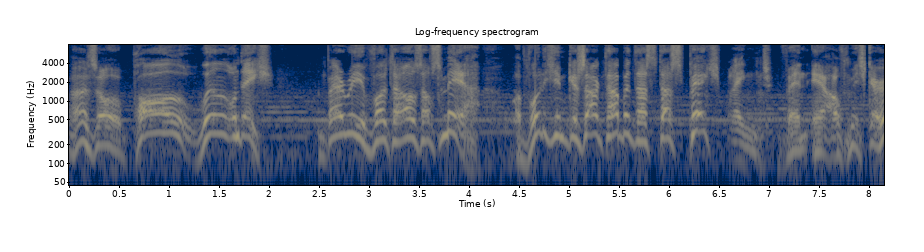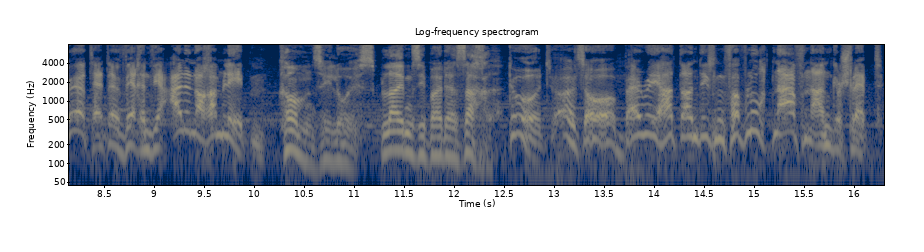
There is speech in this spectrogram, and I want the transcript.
Also Paul, Will und ich. Barry wollte raus aufs Meer, obwohl ich ihm gesagt habe, dass das Pech bringt. Wenn er auf mich gehört hätte, wären wir alle noch am Leben. Kommen Sie, Louis. Bleiben Sie bei der Sache. Gut, also Barry hat dann diesen verfluchten Affen angeschleppt.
